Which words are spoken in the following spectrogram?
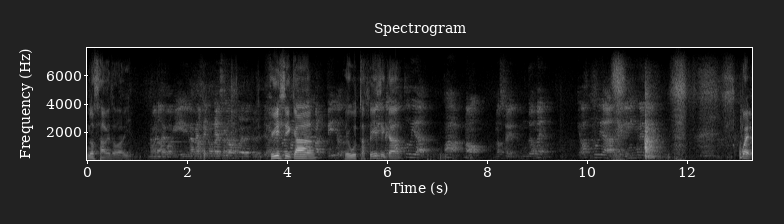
No sabe todavía. Bueno, pues aquí La mente conversa no se puede diferenciar. Física, le gusta Sí, ¿qué física. estudiar? Ah, no, no sé, un dedo menos. ¿Qué va a estudiar? ¿Que tiene ingeniería? Bueno,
